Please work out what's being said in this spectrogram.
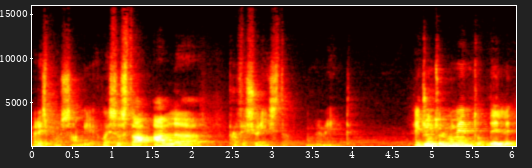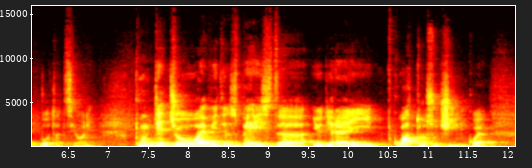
responsabile. Questo sta al professionista, ovviamente. È giunto il momento delle votazioni. Punteggio evidence based, io direi 4 su 5 Mm,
